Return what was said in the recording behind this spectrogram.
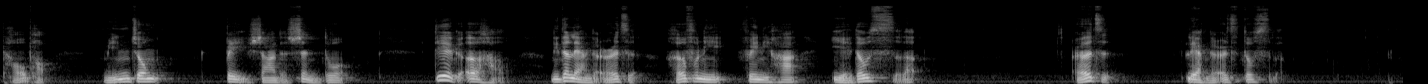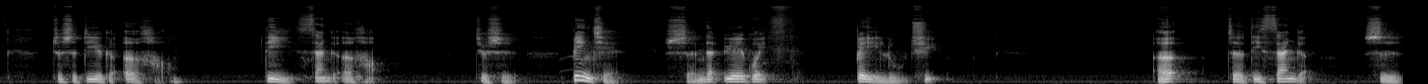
逃跑，民中。被杀的甚多。第二个噩耗，你的两个儿子何弗尼、菲尼哈也都死了。儿子，两个儿子都死了。这是第二个噩耗。第三个噩耗，就是，并且神的约柜被掳去。而这第三个是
